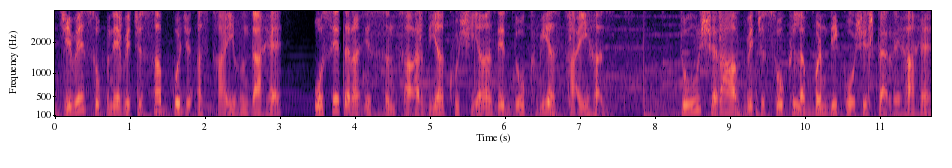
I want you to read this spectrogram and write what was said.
ਜਿਵੇਂ ਸੁਪਨੇ ਵਿੱਚ ਸਭ ਕੁਝ ਅਸਥਾਈ ਹੁੰਦਾ ਹੈ, ਉਸੇ ਤਰ੍ਹਾਂ ਇਸ ਸੰਸਾਰ ਦੀਆਂ ਖੁਸ਼ੀਆਂ ਅਤੇ ਦੁੱਖ ਵੀ ਅਸਥਾਈ ਹਨ। ਤੂੰ ਸ਼ਰਾਬ ਵਿੱਚ ਸੁੱਖ ਲੱਭਣ ਦੀ ਕੋਸ਼ਿਸ਼ ਕਰ ਰਿਹਾ ਹੈ,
